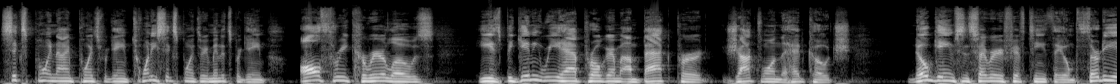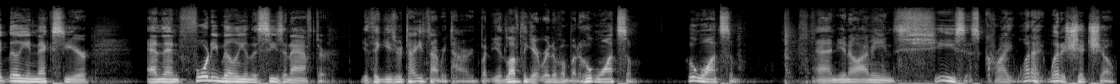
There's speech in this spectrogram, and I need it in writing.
6.9 points per game, 26.3 minutes per game, all three career lows. He is beginning rehab program. I'm back per Jacque Vaughn, the head coach. No game since February 15th. They him 38 million next year and then 40 million the season after. You think he's retired? He's not retiring, but you'd love to get rid of him, but who wants him? Who wants him? And you know, I mean, Jesus Christ, what a what a shit show.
